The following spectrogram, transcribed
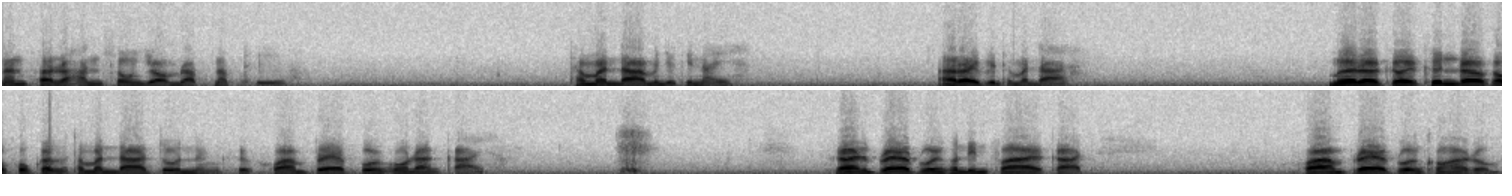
นั้นพระอรหันต์ทรงยอมรับนับถือ ธรรมดามันอยู่ที่ไหน อะไรเป็นธรรมดา เมื่อเราเกิดขึ้นเราก็พบกับธรรมดาตัวหนึ่ง คือความแปรปรวนของร่างกาย การแปรปรวนของดินฟ้าอากาศ ความแปรปรวนของอารมณ์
